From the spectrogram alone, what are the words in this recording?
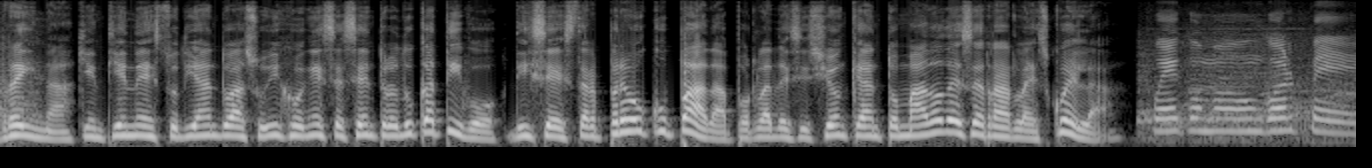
Reina, quien tiene estudiando a su hijo en ese centro educativo, dice estar preocupada por la decisión que han tomado de cerrar la escuela. Fue como un golpe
